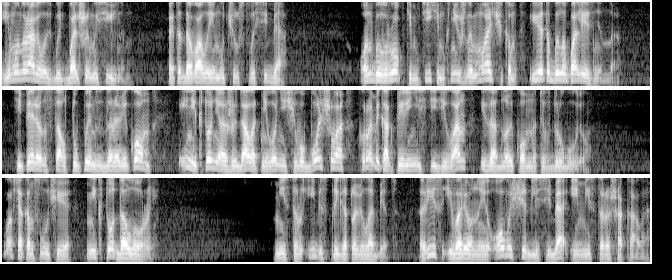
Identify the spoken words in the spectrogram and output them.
Ему нравилось быть большим и сильным. Это давало ему чувство себя. Он был робким, тихим, книжным мальчиком, и это было болезненно. Теперь он стал тупым здоровяком, и никто не ожидал от него ничего большего, кроме как перенести диван из одной комнаты в другую. Во всяком случае, никто до Лоры. Мистер Ибис приготовил обед. Рис и вареные овощи для себя и мистера Шакала.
